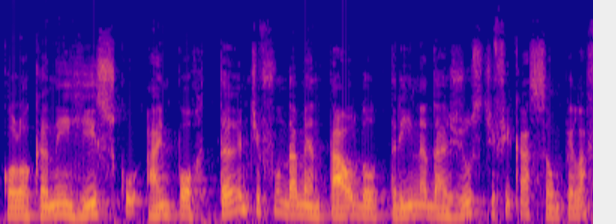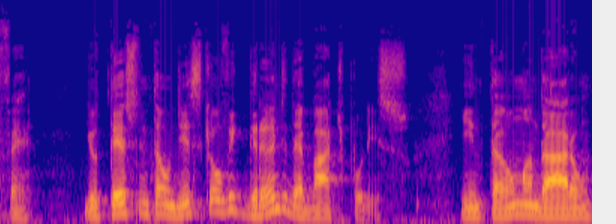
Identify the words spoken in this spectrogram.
colocando em risco a importante e fundamental doutrina da justificação pela fé. E o texto então diz que houve grande debate por isso. Então mandaram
